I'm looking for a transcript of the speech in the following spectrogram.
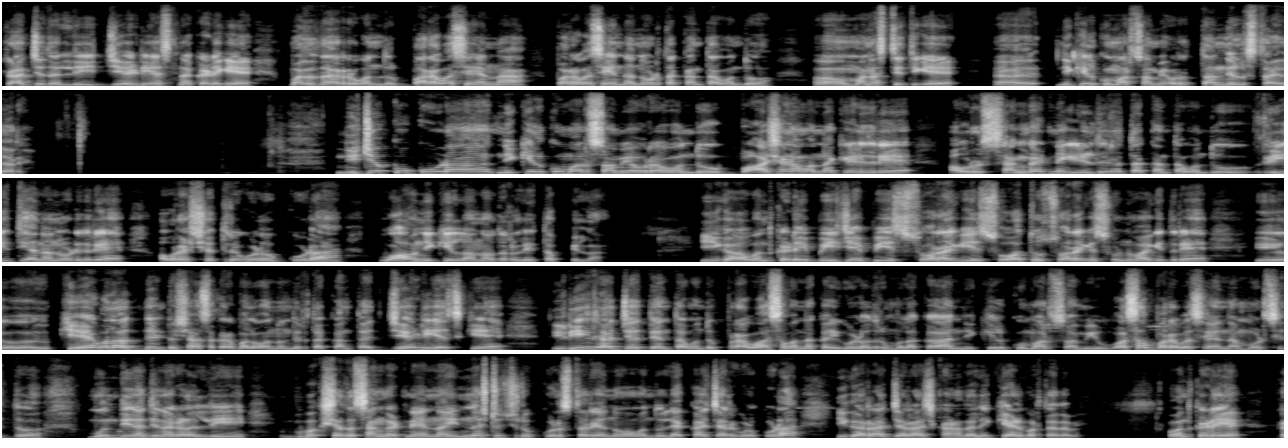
ರಾಜ್ಯದಲ್ಲಿ ಜೆ ಡಿ ಎಸ್ನ ಕಡೆಗೆ ಮತದಾರರು ಒಂದು ಭರವಸೆಯನ್ನು, ಭರವಸೆಯಿಂದ ನೋಡ್ತಕ್ಕಂಥ ಒಂದು ಮನಸ್ಥಿತಿಗೆ ನಿಖಿಲ್ ಕುಮಾರಸ್ವಾಮಿ ಅವರು ತಂದು ಇದ್ದಾರೆ. ನಿಜಕ್ಕೂ ಕೂಡ ನಿಖಿಲ್ ಕುಮಾರಸ್ವಾಮಿ ಅವರ ಒಂದು ಭಾಷಣವನ್ನು ಕೇಳಿದರೆ, ಅವರು ಸಂಘಟನೆಗೆ ಇಳಿದಿರತಕ್ಕಂಥ ಒಂದು ರೀತಿಯನ್ನು ನೋಡಿದರೆ, ಅವರ ಶತ್ರುಗಳು ಕೂಡ ವಾವ್ ನಿಖಿಲ್ ಅನ್ನೋದರಲ್ಲಿ ತಪ್ಪಿಲ್ಲ. ಈಗ ಒಂದು ಕಡೆ ಬಿ ಜೆ ಪಿ ಸೊರಗಿ ಸೋತು ಸೊರಗಿ ಸುಣ್ಣವಾಗಿದ್ದರೆ ಕೇವಲ ಹದಿನೆಂಟು ಶಾಸಕರ ಬಲವನ್ನು ಹೊಂದಿರತಕ್ಕಂಥ ಜೆ ಡಿ ಎಸ್ಗೆ ಇಡೀ ರಾಜ್ಯಾದ್ಯಂತ ಒಂದು ಪ್ರವಾಸವನ್ನು ಕೈಗೊಳ್ಳೋದ್ರ ಮೂಲಕ ನಿಖಿಲ್ ಕುಮಾರಸ್ವಾಮಿ ಹೊಸ ಭರವಸೆಯನ್ನು ಮೂಡಿಸಿದ್ದು, ಮುಂದಿನ ದಿನಗಳಲ್ಲಿ ಪಕ್ಷದ ಸಂಘಟನೆಯನ್ನು ಇನ್ನಷ್ಟು ಚುರುಕುಗೊಳಿಸ್ತಾರೆ ಅನ್ನುವ ಒಂದು ಲೆಕ್ಕಾಚಾರಗಳು ಕೂಡ ಈಗ ರಾಜ್ಯ ರಾಜಕಾರಣದಲ್ಲಿ ಕೇಳಿಬರ್ತಾ ಇದ್ದಾವೆ ಒಂದು ಕಡೆ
